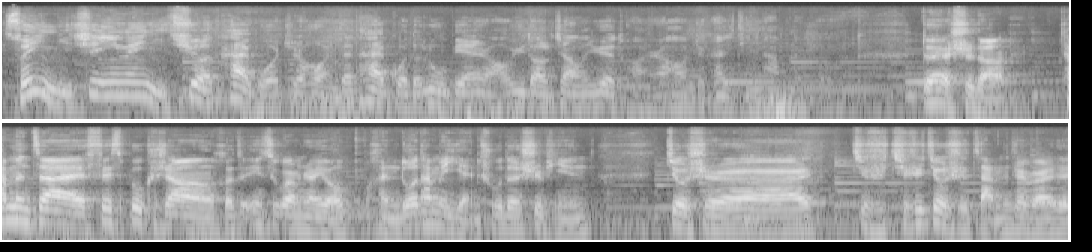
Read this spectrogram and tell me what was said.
所以你是因为你去了泰国之后，你在泰国的路边，然后遇到了这样的乐团，然后你就开始听他们的歌。对，是的，他们在 Facebook 上和 Instagram 上有很多他们演出的视频。就是就是，其实就是咱们这边的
